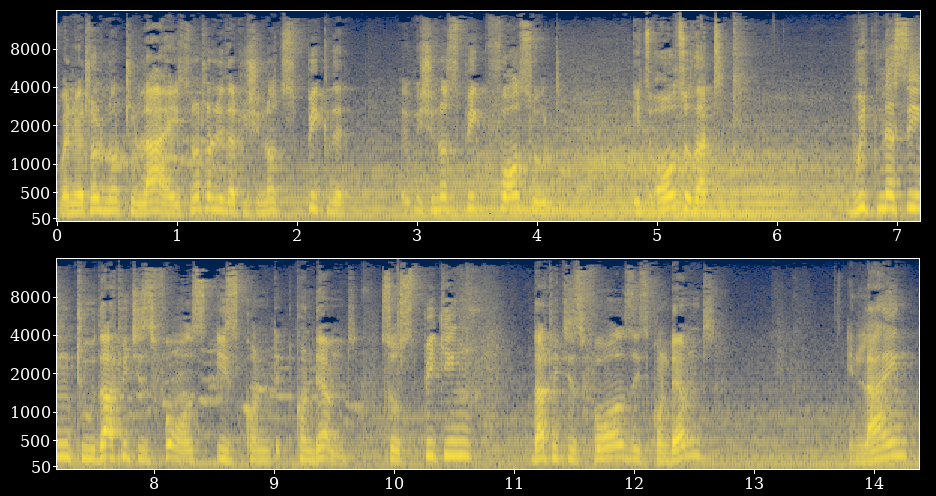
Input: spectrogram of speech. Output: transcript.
When we are told not to lie, it's not only that we should not speak that we should not speak falsehood, it's also that witnessing to that which is false is con- condemned. So speaking that which is false is condemned in lying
